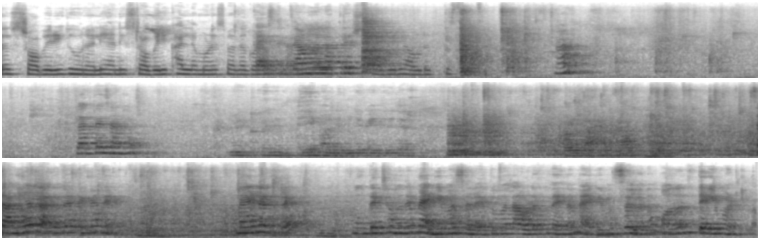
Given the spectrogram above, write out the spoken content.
तर स्ट्रॉबेरी घेऊन आली आणि स्ट्रॉबेरी खाल्ल्यामुळेच माझा गळा स्ट्रॉबेरी आवडतच नाही. चांगलं मी कधी ते मारले म्हणजे काहीतरी. चांगलं लागत आहे का नाही? नाही. लागत आहे? मग त्याच्यामध्ये मॅगी मसाला आहे. तुम्हाला आवडत नाही ना मॅगी मसाला? ना म्हणून ते म्हटलं.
